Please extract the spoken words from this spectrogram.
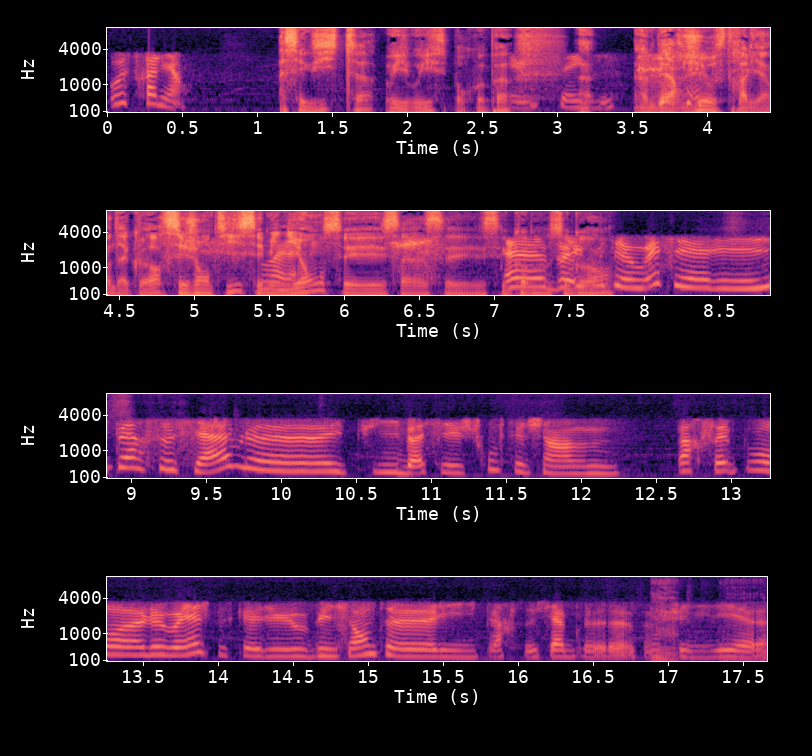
Australien. Ah ça existe ça? Oui, oui, pourquoi pas. Oui, ça existe. Un berger australien, d'accord. C'est gentil, c'est Voilà. mignon, c'est ça, c'est Euh, comment, bah, écoute, ouais, elle est hyper sociable. et puis, bah, je trouve que c'est le chien parfait pour euh, le voyage parce qu'elle est obéissante, euh, elle est hyper sociable, euh, comme je te disais. euh,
